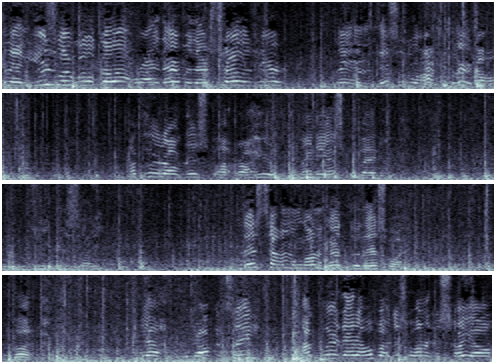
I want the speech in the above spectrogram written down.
And then usually we'll go out right there, but there's trailers here. Then this is where I cleared off. I cleared off this spot right here with the mini excavator. As you can see. This time I'm gonna go through this way. But yeah, as y'all can see, I cleared that off. I just wanted to show y'all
